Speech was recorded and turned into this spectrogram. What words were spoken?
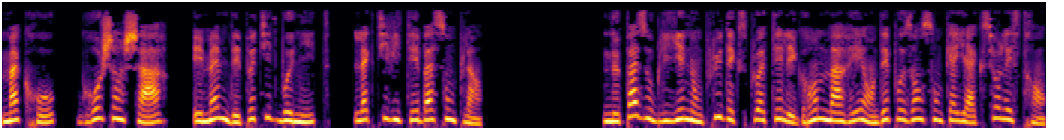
macros, gros chinchards, et même des petites bonites, l'activité bat son plein. Ne pas oublier non plus d'exploiter les grandes marées en déposant son kayak sur l'estran.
